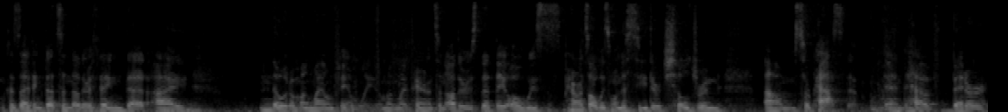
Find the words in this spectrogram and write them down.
because I think that's another thing that I note among my own family, among my parents and others, that they always, parents always want to see their children um, surpass them and have better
